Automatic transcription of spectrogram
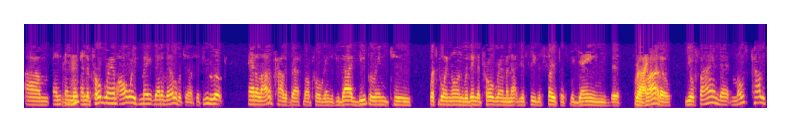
Um, and, and, Mhm. the, and the program always made that available to us. If you look at a lot of college basketball programs, if you dive deeper into what's going on within the program and not just see the surface, the games, the right. bravado, you'll find that most college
